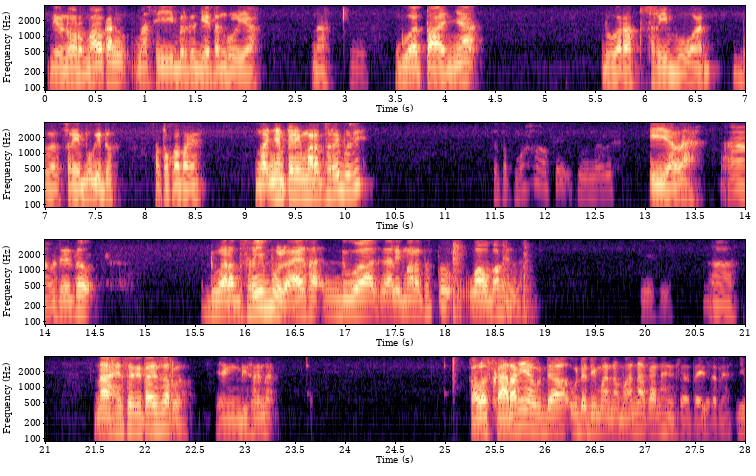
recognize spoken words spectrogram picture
new normal kan masih berkegiatan kuliah. Nah, Hmm. gue tanya 200 ribuan, 200 ribu gitu, satu kotaknya. Nggak nyampe 500 ribu sih. Tetap mahal sih sebenarnya Iyalah, nah, maksudnya itu 200 ribu loh, eh, dua kali 500 tuh wow banget loh. iya sih Ah. Nah, hand sanitizer loh yang di sana. Kalau sekarang ya udah udah di mana-mana kan hand sanitizernya. di,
